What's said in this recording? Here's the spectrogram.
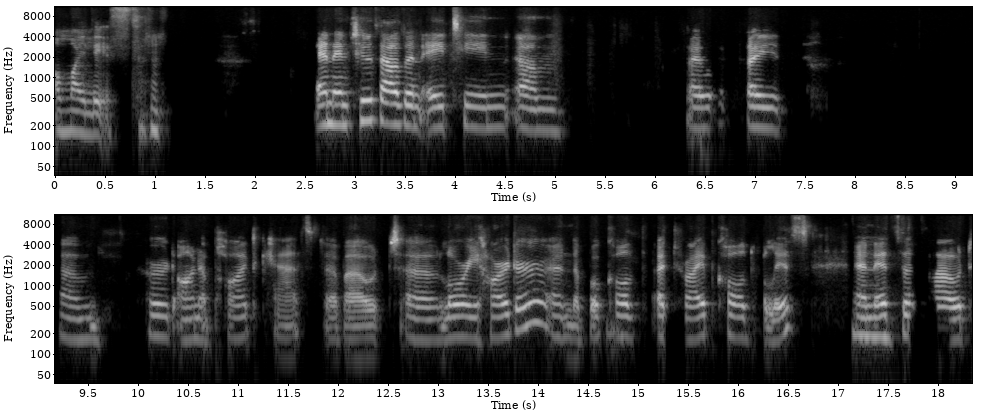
on my list. and in 2018, um, I, I um, heard on a podcast about uh, Lori Harder and a book mm. called A Tribe Called Bliss. Mm. And it's about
